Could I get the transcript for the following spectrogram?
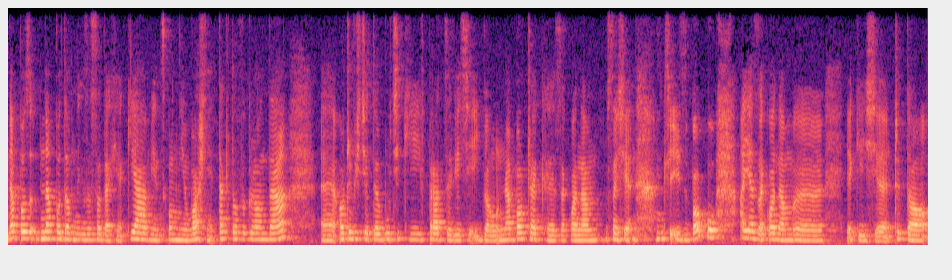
na, na podobnych zasadach jak ja, więc u mnie właśnie tak to wygląda. E, oczywiście te buciki w pracy, wiecie, idą na boczek, e, zakładam, w sensie gdzieś z boku, a ja zakładam e, jakieś, czy to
